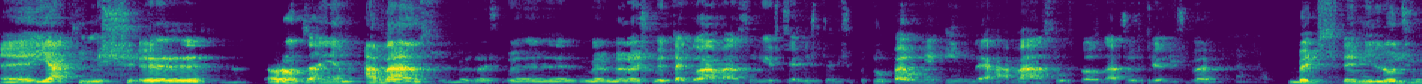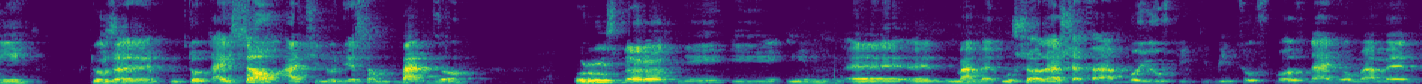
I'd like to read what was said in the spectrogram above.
e, jakimś e, rodzajem awansu. My żeśmy, my, my żeśmy tego awansu nie chcieli, chcieliśmy zupełnie innych awansów, to znaczy chcieliśmy być z tymi ludźmi, którzy tutaj są, a ci ludzie są bardzo różnorodni i, i e, e, mamy Uszola, szefa bojówki kibiców w Poznaniu, mamy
